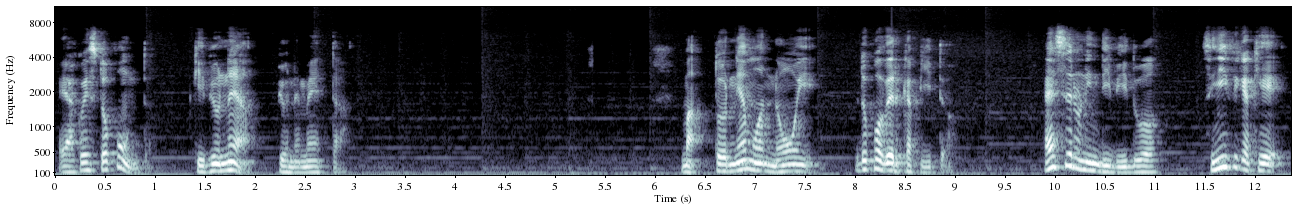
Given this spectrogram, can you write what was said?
E a questo punto, chi più ne ha, più ne metta. Ma torniamo a noi dopo aver capito. Essere un individuo significa che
